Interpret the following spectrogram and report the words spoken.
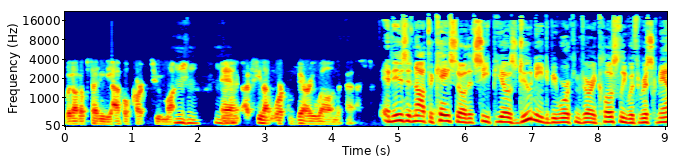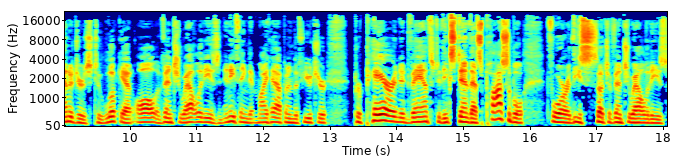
without upsetting the apple cart too much. Mm-hmm, mm-hmm. And I've seen that work very well in the past. And is it not the case, though, that CPOs do need to be working very closely with risk managers to look at all eventualities and anything that might happen in the future, prepare in advance to the extent that's possible for these such eventualities?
